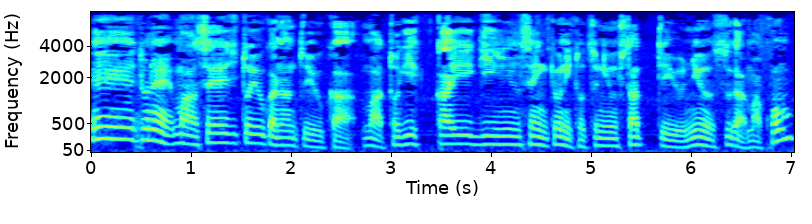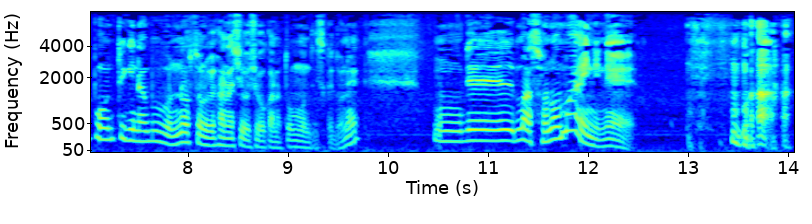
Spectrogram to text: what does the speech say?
えーとね、まあ政治というかなんというか、まあ都議会議員選挙に突入したっていうニュースが、まあ根本的な部分のそういう話をしようかなと思うんですけどね。んで、まあその前にね、まあ、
